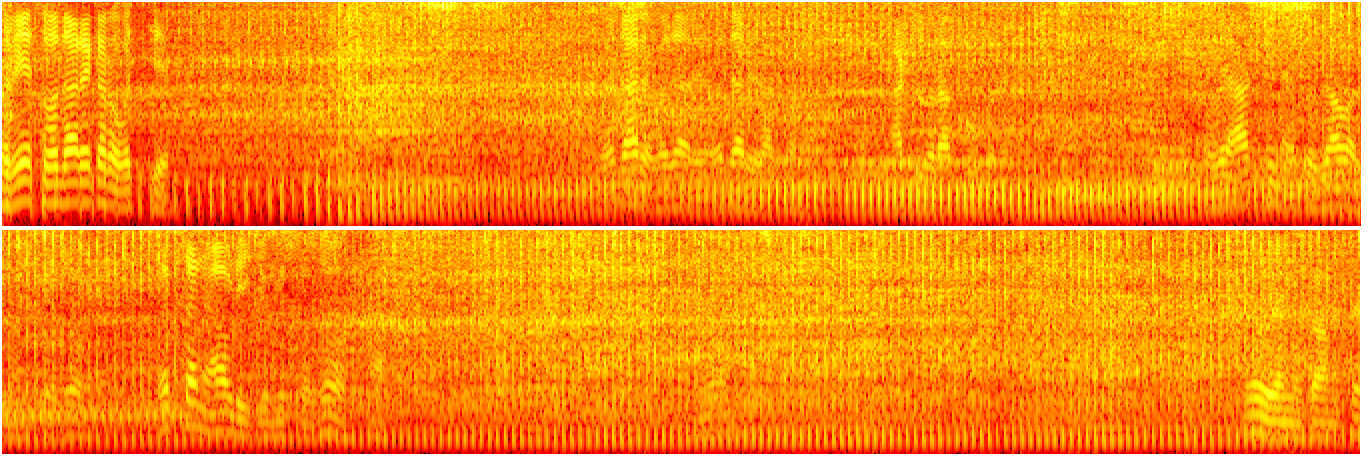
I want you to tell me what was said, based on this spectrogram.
રેસ વધારે કરો વચ્ચે. વધારે વધારે વધારે રાખવાનું. આટલો રાખવો પડે. હવે હાથીને તો જવાનું છે, જો. રક્ષાને આવડી ગયું, મિત્રો, જો. હા. એવું એનું કામ છે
